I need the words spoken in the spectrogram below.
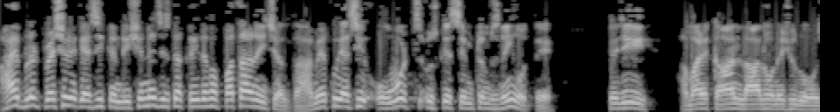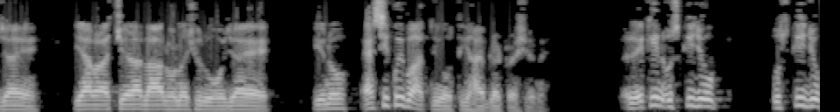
high blood pressure ایک ایسی کنڈیشن ہے جس کا کئی دفعہ پتا نہیں چلتا. ہمیں کوئی ایسی اوور اس کے سمٹمس نہیں ہوتے کہ جی ہمارے کان لال ہونے شروع ہو جائیں یا ہمارا چہرہ لال ہونا شروع ہو جائے. یو you نو know, ایسی کوئی بات نہیں ہوتی ہائی بلڈ پریشر میں. لیکن اس کی جو اس کی جو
